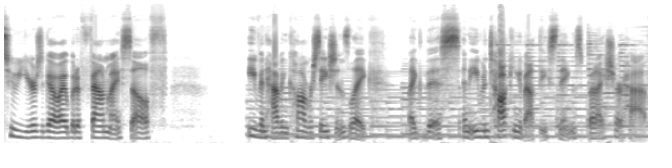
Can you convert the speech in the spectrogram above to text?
two years ago I would have found myself even having conversations like like this and even talking about these things, but I sure have.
